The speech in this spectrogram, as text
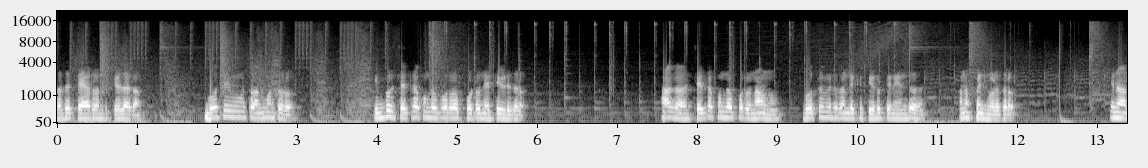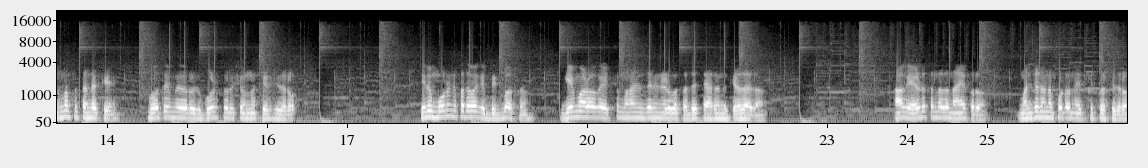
ಸದಸ್ಯ ಯಾರು ಅಂತ ಕೇಳಿದಾಗ ಗೌತಮಿ ಮತ್ತು ಹನುಮಂತರು ಇಬ್ಬರು ಚೈತ್ರ ಕುಂದಾಪುರ ಫೋಟೋವನ್ನು ಎತ್ತಿ ಹಿಡಿದರು. ಆಗ ಚೈತ್ರ ಕುಂದಾಪುರ ನಾನು ಗೌತಮಿರ ತಂಡಕ್ಕೆ ಸೇರುತ್ತೇನೆ ಎಂದು ಅನೌನ್ಸ್ಮೆಂಟ್ ಮಾಡಿದರು. ಇನ್ನು ಹನುಮಂತ ತಂಡಕ್ಕೆ ಗೌತಮಿಯವರು ಗೋಲ್ಡ್ ಸೊಲ್ಯೂಷನ್ ಸೇರಿಸಿದರು. ಇನ್ನು ಮೂರನೇ ಪದವಾಗಿ ಬಿಗ್ ಬಾಸ್ ಗೇಮ್ ಆಡುವಾಗ ಹೆಚ್ಚು ಮನೋರಂಜನೆ ನೀಡುವ ಸದಸ್ಯ ಯಾರೆಂದು ಕೇಳಿದಾಗ, ಆಗ ಎರಡು ತಂಡದ ನಾಯಕರು ಮಂಜಣ್ಣನ ಫೋಟೋವನ್ನು ಎತ್ತಿ ತೋರಿಸಿದರು.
